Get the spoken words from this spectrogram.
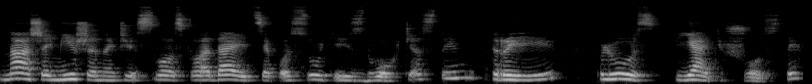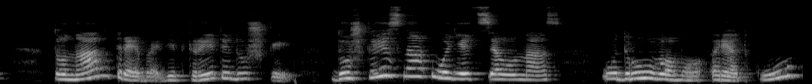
наше мішане число складається по суті із двох частин 3 плюс 5 шостих, то нам треба відкрити дужки. Дужки знаходяться у нас у другому рядку,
